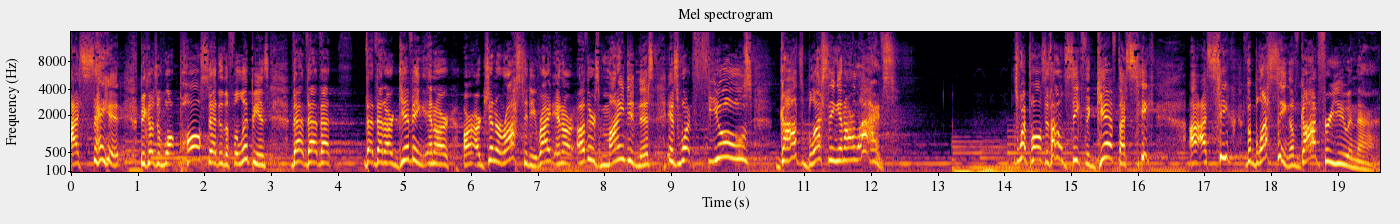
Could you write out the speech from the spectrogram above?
I say it because of what Paul said to the Philippians that, that, that, that, that our giving and our, our, our generosity, right, and our others mindedness is what fuels God's blessing in our lives. That's why Paul says, I don't seek the gift, I seek, I, I seek the blessing of God for you in that.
